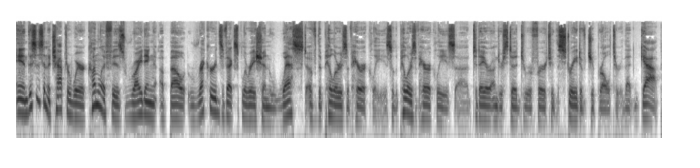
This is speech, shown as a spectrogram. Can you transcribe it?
And this is in a chapter where Cunliffe is writing about records of exploration west of the Pillars of Heracles. So the Pillars of Heracles uh, today are understood to refer to the Strait of Gibraltar, that gap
